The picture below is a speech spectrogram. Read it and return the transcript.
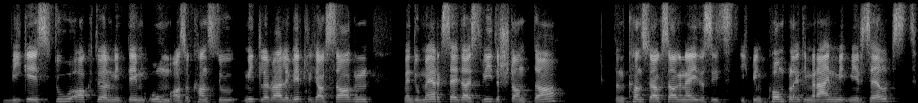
wie gehst du aktuell mit dem um? Also kannst du mittlerweile wirklich auch sagen, wenn du merkst, hey, da ist Widerstand da, dann kannst du auch sagen, hey, das ist, ich bin komplett im Reinen mit mir selbst,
